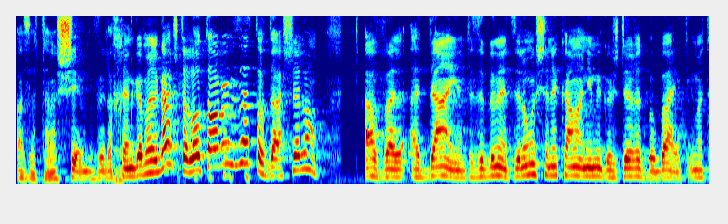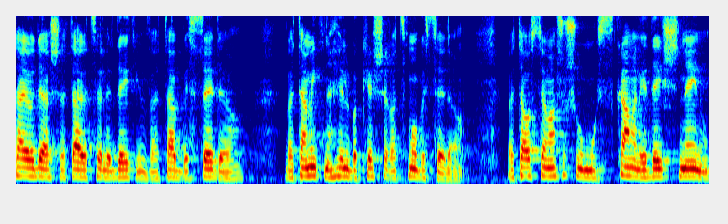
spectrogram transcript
אז אתה אשם, ולכן גם הרגשת לא טוב עם זה, תודה שלא. אבל עדיין, וזה באמת, זה לא משנה כמה אני מגשדרת בבית, אם אתה יודע שאתה יוצא לדייטים ואתה בסדר, ואתה מתנהל בקשר עצמו בסדר, ואתה עושה משהו שהוא מוסכם על ידי שנינו,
